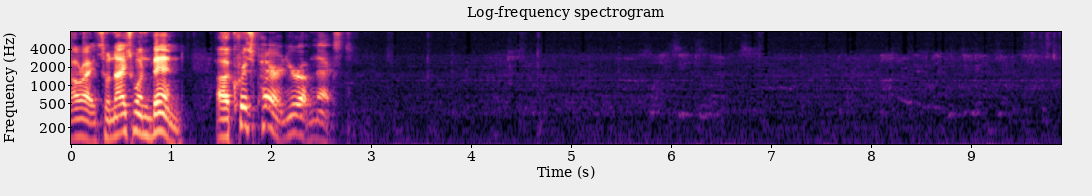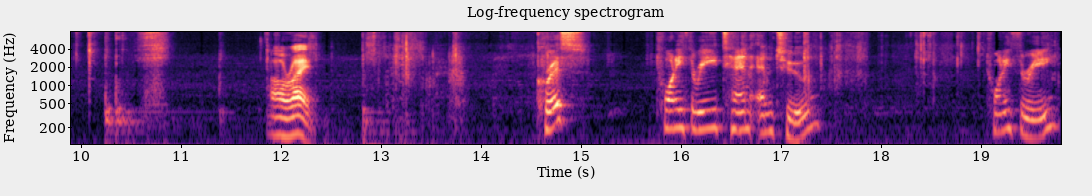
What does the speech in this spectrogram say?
All right, so nice one, Ben. Uh, Chris Parent, you're up next. All right. Chris, 23, 10, and 2. 23.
